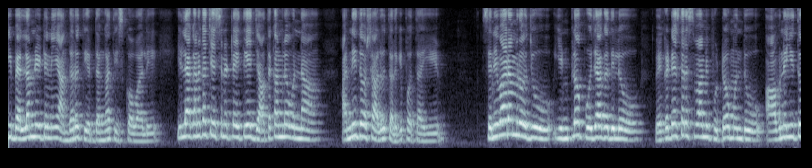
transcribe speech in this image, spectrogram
ఈ బెల్లం నీటిని అందరూ తీర్థంగా తీసుకోవాలి. ఇలా గనక చేసినట్లయితే జాతకంలో ఉన్న అన్ని దోషాలు తొలగిపోతాయి. శనివారం రోజు ఇంట్లో పూజా గదిలో వెంకటేశ్వర స్వామి ఫోటో ముందు ఆవునెయ్యితో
